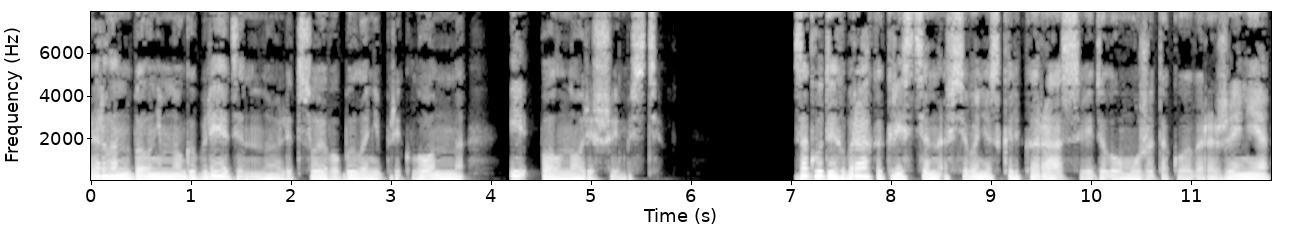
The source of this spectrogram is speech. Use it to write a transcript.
Эрланд был немного бледен, но лицо его было непреклонно и полно решимости. За годы их брака Кристин всего несколько раз видела у мужа такое выражение,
